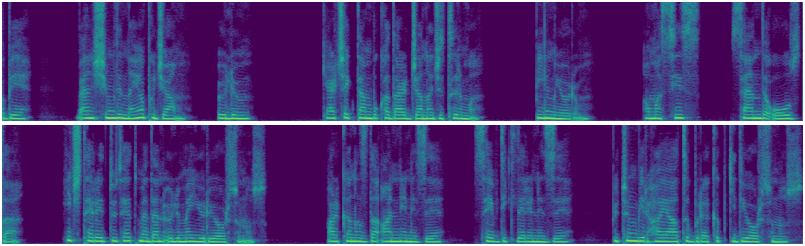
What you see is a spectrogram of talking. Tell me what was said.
Abi, ben şimdi ne yapacağım? Ölüm. Gerçekten bu kadar can acıtır mı? Bilmiyorum. Ama siz, sen de Oğuz da, hiç tereddüt etmeden ölüme yürüyorsunuz. Arkanızda annenizi, sevdiklerinizi, bütün bir hayatı bırakıp gidiyorsunuz.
